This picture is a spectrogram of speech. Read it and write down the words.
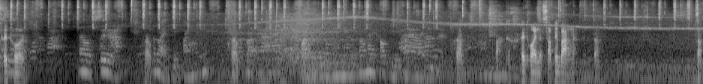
ไทยทอยเช่าเสื้อครับ เท่าไหร่กี่ตังค์นี้ ครับ ต้องให้เขากี่ตังค์อะไรอย่างเงี้ยครับอะไทยทอยเนี่ยสับให้บางนะสับสับ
